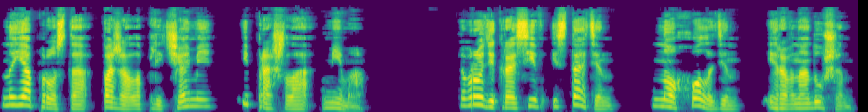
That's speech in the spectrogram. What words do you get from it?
но я просто пожала плечами и прошла мимо. Вроде красив и статен, но холоден и равнодушен.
